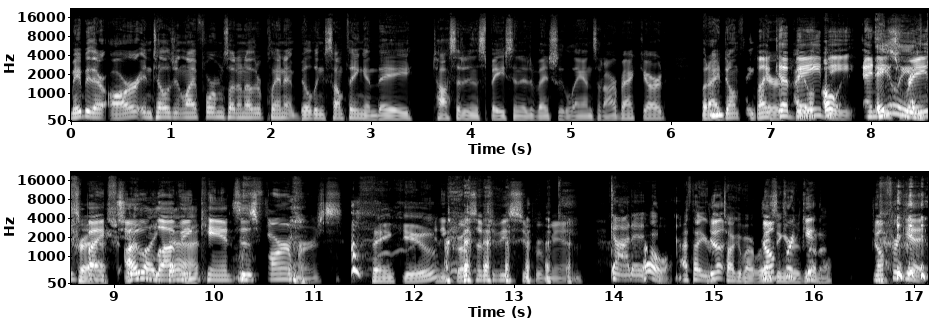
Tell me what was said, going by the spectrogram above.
maybe there are intelligent life forms on another planet building something, and they toss it into space, and it eventually lands in our backyard. But I Mm. don't think like a don't- baby, and he's raised by two like loving that. Kansas farmers, oh, thank you. and he grows up to be Superman. Got it. Oh, I thought you were Don't- talking about don't raising forget- Arizona. Don't forget,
